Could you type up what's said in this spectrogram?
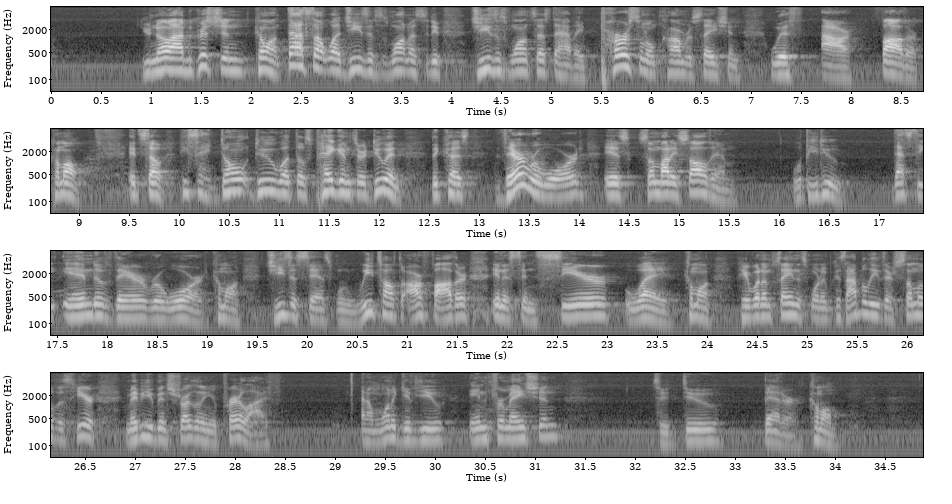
You know I'm a Christian. Come on. That's not what Jesus is wanting us to do. Jesus wants us to have a personal conversation with our Father. Come on. And so he's saying, don't do what those pagans are doing because their reward is somebody saw them. Whoop you do. That's the end of their reward. Come on. Jesus says, when we talk to our Father in a sincere way, come on, hear what I'm saying this morning because I believe there's some of us here, maybe you've been struggling in your prayer life, and I want to give you information to do better. Come on.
